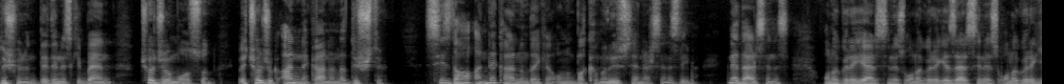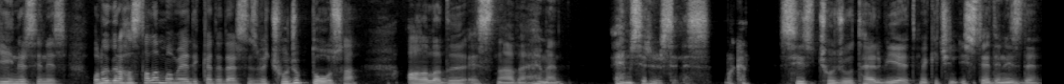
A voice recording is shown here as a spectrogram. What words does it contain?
düşünün dediniz ki ben çocuğum olsun ve çocuk anne karnına düştü. Siz daha anne karnındayken onun bakımını üstlenirsiniz değil mi? Ne dersiniz? Ona göre yersiniz, ona göre gezersiniz, ona göre giyinirsiniz, ona göre hastalanmamaya dikkat edersiniz ve çocuk doğsa ağladığı esnada hemen emzirirsiniz. Bakın siz çocuğu terbiye etmek için istediğinizde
